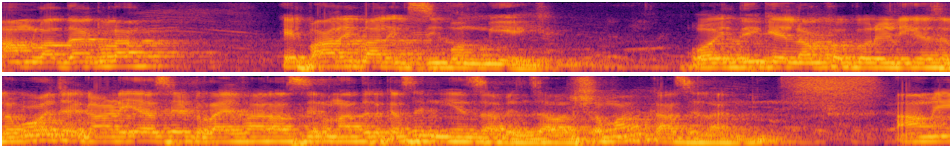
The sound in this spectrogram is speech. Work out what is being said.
মামলা দেখলাম এই পারিবারিক জীবন নিয়েই ওই দিকে লক্ষ্য করে লিখেছিলাম, ওই যে গাড়ি আছে, ড্রাইভার আছে, ওনাদের কাছে নিয়ে যাবেন যাওয়ার সময়, কাজে লাগবে। আমি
